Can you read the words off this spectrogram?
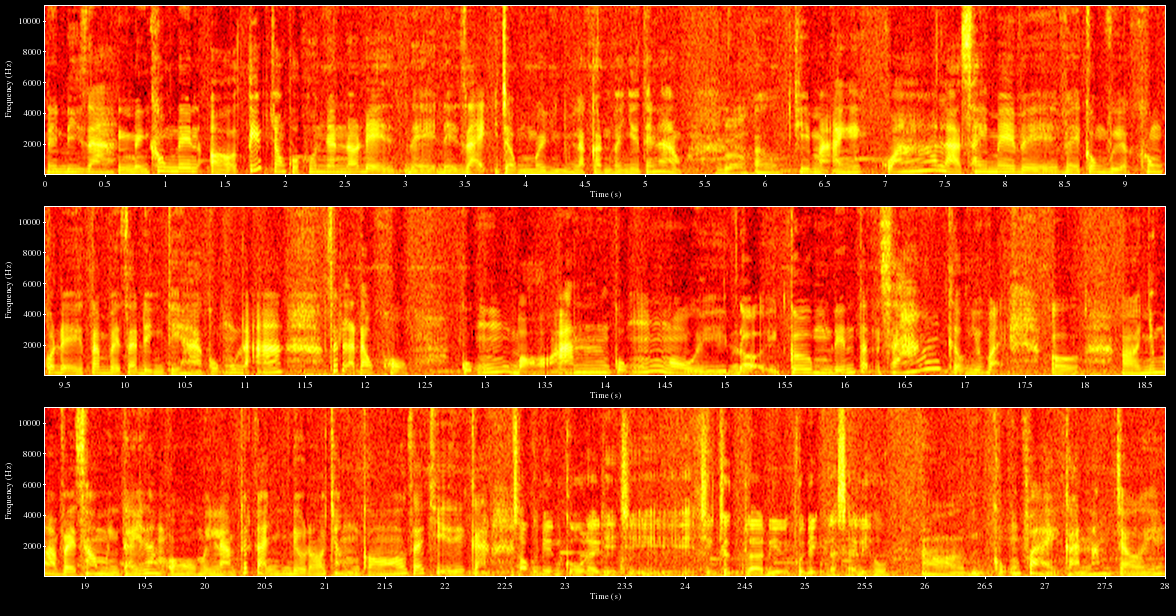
nên đi ra mình không nên ở tiếp trong cuộc hôn nhân đó để để để dạy chồng mình là cần phải như thế nào vâng. ờ, khi mà anh ấy quá là say mê về về công việc không có để tâm về gia đình thì hà cũng đã rất là đau khổ cũng bỏ ăn cũng ngồi đợi cơm đến tận sáng kiểu như vậy. Ờ, ờ nhưng mà về sau mình thấy rằng ồ mình làm tất cả những điều đó chẳng có giá trị gì cả. Sau cái biến cố đấy thì chị chính thức là đi đến quyết định là sẽ ly hôn? Ờ, cũng phải cả năm trời ấy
